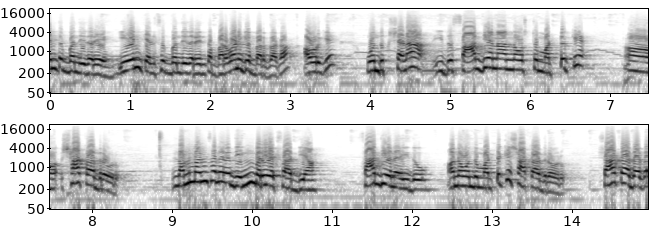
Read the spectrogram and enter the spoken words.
ಏಂತಕ್ ಬಂದಿದ್ದಾರೆ? ಏನ್ ಕೆಲ್ಸಕ್ಕೆ ಬಂದಿದ್ದಾರೆ ಅಂತ ಬರವಣಿಗೆ ಬರೆದಾಗ ಅವ್ರಿಗೆ ಒಂದು ಕ್ಷಣ ಇದು ಸಾಧ್ಯನಾ ಅನ್ನೋಷ್ಟು ಮಟ್ಟಕ್ಕೆ ಶಾಕ್ ಆದ್ರು ಅವರು ನನ್ನ ಮನಸ್ಸಲ್ಲಿ ಇರೋದು ಹೆಂಗ್ ಬರೆಯಕ್ ಸಾಧ್ಯ? ಸಾಧ್ಯನಾ ಇದು? ಅನ್ನೋ ಒಂದು ಮಟ್ಟಕ್ಕೆ ಶಾಕ್ ಆದ್ರು ಅವರು ಶಾಕ್ ಆದಾಗ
